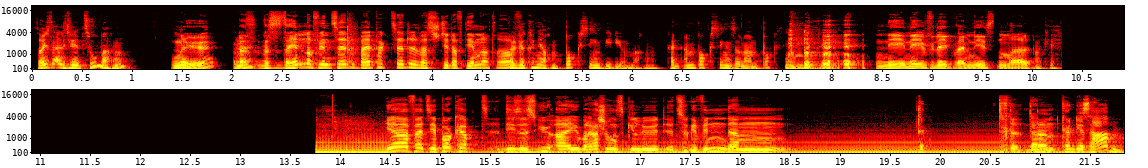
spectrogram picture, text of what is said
Soll ich das alles wieder zumachen? Nö. Was, was ist da hinten noch für ein Zettel? Beipackzettel? Was steht auf dem noch drauf? Weil wir können ja auch ein Boxing-Video machen. Kein Unboxing, sondern ein Boxing-Video. Nee, nee, vielleicht beim nächsten Mal. Okay. Ja, falls ihr Bock habt, dieses UI-Überraschungsgelöt äh, zu gewinnen, dann, da- Dann, dann, könnt ihr es haben.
